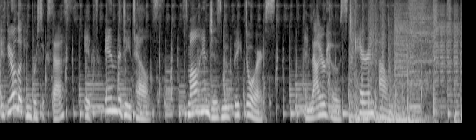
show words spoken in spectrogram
If you're looking for success, it's in the details. Small hinges move big doors. And now, your host, Karen Allen.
